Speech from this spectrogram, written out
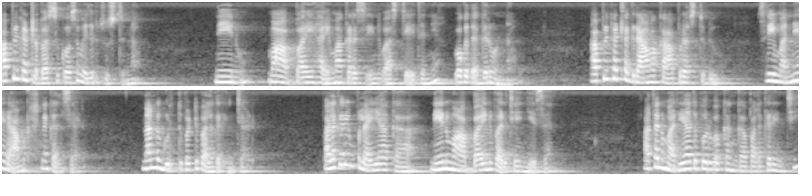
అప్పికట్ల బస్సు కోసం ఎదురు చూస్తున్నాం. నేను మా అబ్బాయి హైమాకర శ్రీనివాస్ చైతన్య ఒక దగ్గర ఉన్నాం. అప్పికట్ల గ్రామ కాపురస్తుడు శ్రీ మన్నే రామకృష్ణ కలిశాడు. నన్ను గుర్తుపట్టి పలకరించాడు. పలకరింపులయ్యాక నేను మా అబ్బాయిని పరిచయం చేశాను. అతను మర్యాదపూర్వకంగా పలకరించి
